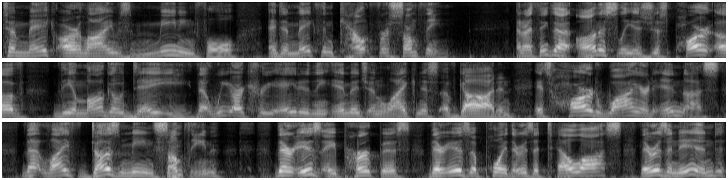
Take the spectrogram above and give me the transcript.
to make our lives meaningful and to make them count for something. And I think that honestly is just part of the imago Dei, that we are created in the image and likeness of God. And it's hardwired in us that life does mean something. There is a purpose, there is a point, there is a telos, there is an end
